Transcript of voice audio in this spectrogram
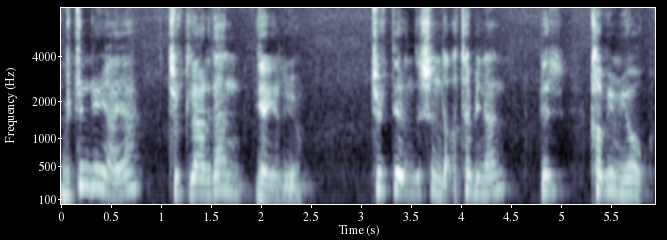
bütün dünyaya Türklerden yayılıyor. Türklerin dışında ata binen bir kavim yok.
